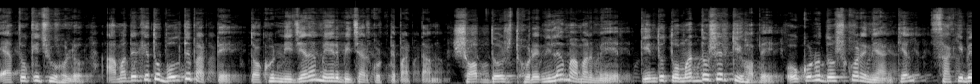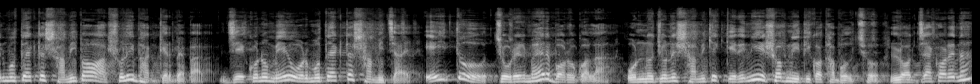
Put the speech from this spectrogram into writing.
এত কিছু হলো, আমাদেরকে তো বলতে পারতে। তখন নিজেরা মেয়ের বিচার করতে পারতাম। সব দোষ ধরে নিলাম আমার মেয়ের। কিন্তু তোমার দোষের কি হবে? ও কোনো দোষ করেনি, আঙ্কেল। সাকিবের মতো একটা স্বামী পাওয়া আসলেই ভাগ্যের ব্যাপার। যে কোনো মেয়ে ওর মতো একটা স্বামী চায়। এই তো, চোরের মায়ের বড় গলা। অন্যজনের স্বামীকে কেড়ে নিয়ে সব নীতি কথা বলছো। লজ্জা করে না?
